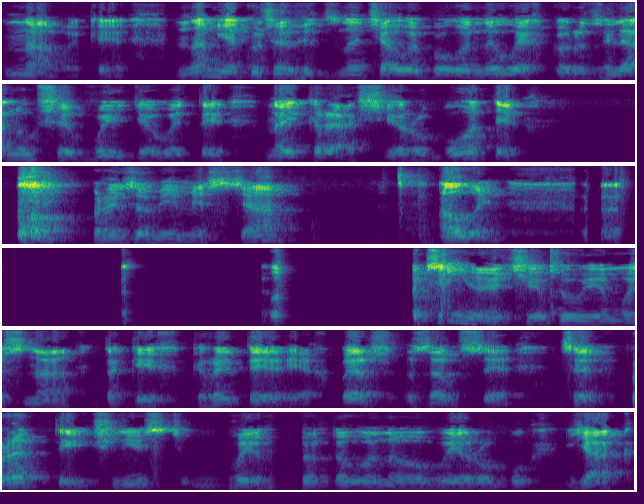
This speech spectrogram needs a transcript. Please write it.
навики. Нам, як уже відзначали, було нелегко розглянувши, виділити найкращі роботи, призові місця, але оцінюючи, базуємось на таких критеріях. Перш за все, це практичність виготовленого виробу, як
